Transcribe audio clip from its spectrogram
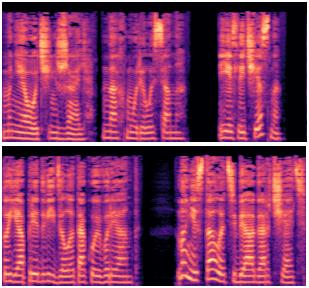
«Мне очень жаль», — нахмурилась она. «Если честно, то я предвидела такой вариант, но не стала тебя огорчать.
